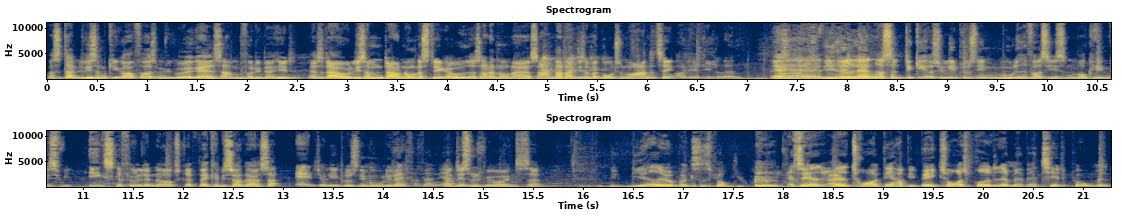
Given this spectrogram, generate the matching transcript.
Og så da det ligesom gik op for os, at vi kunne ikke alle sammen få det der hit. Altså der er jo ligesom, der er jo nogen, der stikker ud, og så er der nogle af os andre, der ligesom er gode til nogle andre ting. Og det er et lille land. Ja, ja, ja, vi er et lille land, og så, det giver os jo lige pludselig en mulighed for at sige sådan, okay, hvis vi ikke skal følge den der opskrift, hvad kan vi så gøre? Så er alt jo lige pludselig muligt, ikke? for fanden, ja. Og det synes vi var interessant. Vi, havde jo på et tidspunkt, altså jeg, og jeg tror, at det har vi begge to også prøvet det der med at være tæt på, men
